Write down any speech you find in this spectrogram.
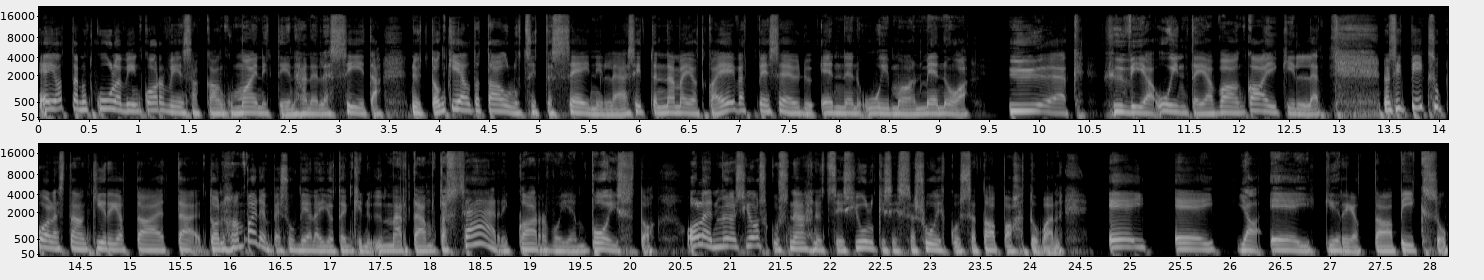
Ei ottanut kuuleviin korviinsakaan, kun mainittiin hänelle siitä. Nyt on kieltotaulut sitten seinillä ja sitten nämä, jotka eivät peseydy ennen uimaan menoa, yök, hyviä uinteja vaan kaikille. No sit Piksu puolestaan kirjoittaa, että ton hampaidenpesu vielä jotenkin ymmärtää, mutta säärikarvojen poisto. Olen myös joskus nähnyt siis julkisissa suihkuissa tapahtuvan. Ei, ei ja ei, kirjoittaa Piksu.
